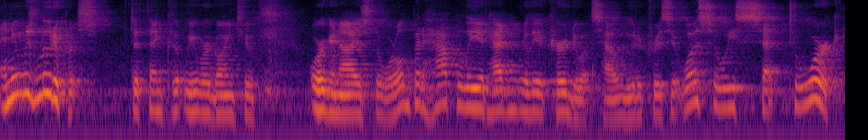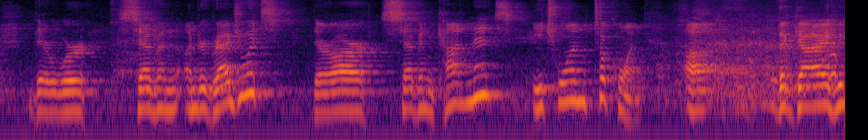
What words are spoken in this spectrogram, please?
and it was ludicrous to think that we were going to organize the world, but happily it hadn't really occurred to us how ludicrous it was, so we set to work. There were seven undergraduates, there are seven continents, each one took one. Uh, the guy who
